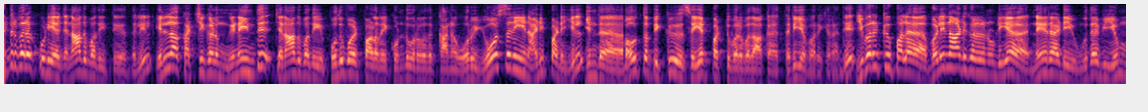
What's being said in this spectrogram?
எதிர்வரக்கூடிய ஜனாதிபதி தேர்தலில் எல்லா கட்சிகளும் இணைந்து ஜனாதிபதி பொது வேட்பாளரை கொண்டு வருவதற்கான ஒரு யோசனையின் அடிப்படையில் இந்த பௌத்தபிக்கு செயற்பட்டு வருவதாக தெரிய வருகிறது. இவருக்கு பல வெளிநாடுகளினுடைய நேரடி உதவியும்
